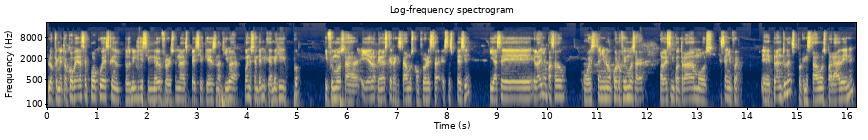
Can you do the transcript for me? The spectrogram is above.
Lo que me tocó ver hace poco es que en el 2019 floreció una especie que es nativa, bueno, es endémica de México, y fuimos a, y era la primera vez que registrábamos con flores esta, esta especie. Y hace el año pasado, o este año no me acuerdo, fuimos a, a ver si encontrábamos, este año fue, eh, plántulas, porque necesitábamos para ADN,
